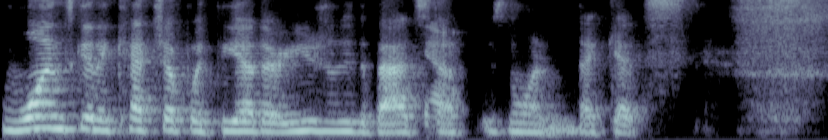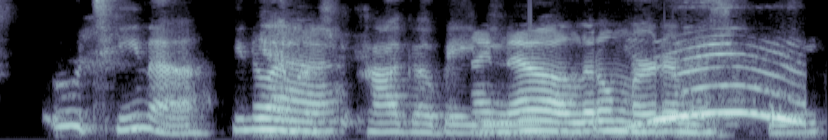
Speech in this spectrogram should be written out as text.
one's going to catch up with the other. Usually the bad stuff yeah. is the one that gets. Ooh, Tina, you know yeah. I'm a Chicago baby. I know, a little murder mystery.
